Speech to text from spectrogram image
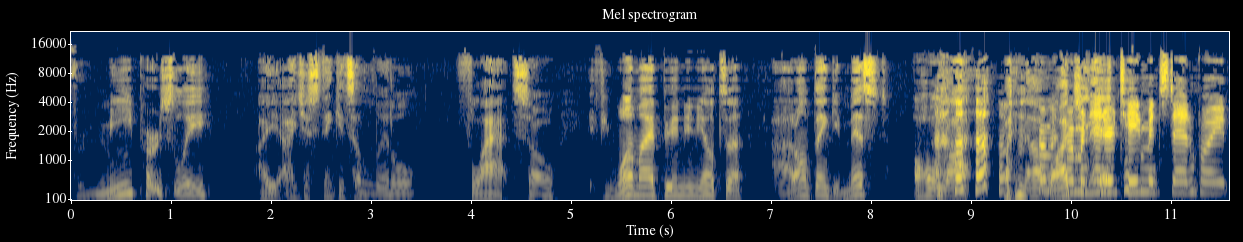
for me personally, I, I just think it's a little flat. So if you want my opinion, Yelta, I don't think you missed a whole lot by not From, watching from an it. entertainment standpoint.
